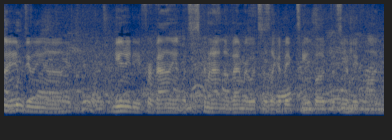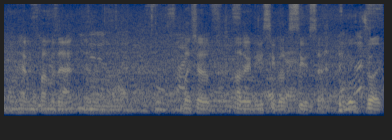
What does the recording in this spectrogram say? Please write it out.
I am doing a Unity for Valiant, which is coming out in November, which is like a big team book that's gonna be fun. I'm having fun with that, and uh, a bunch of other DC books too. So. Excellent.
